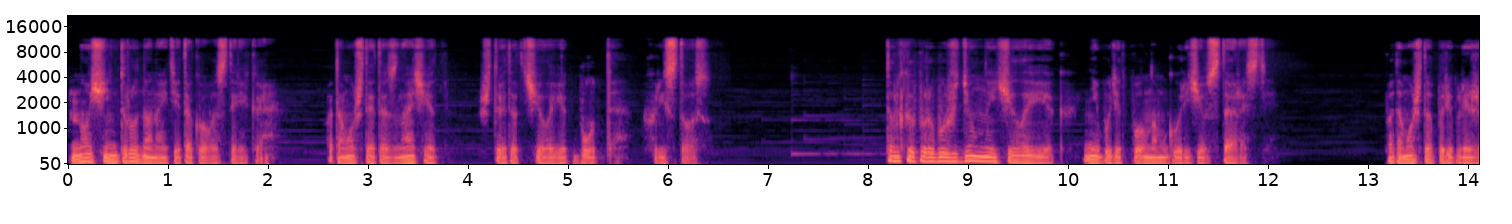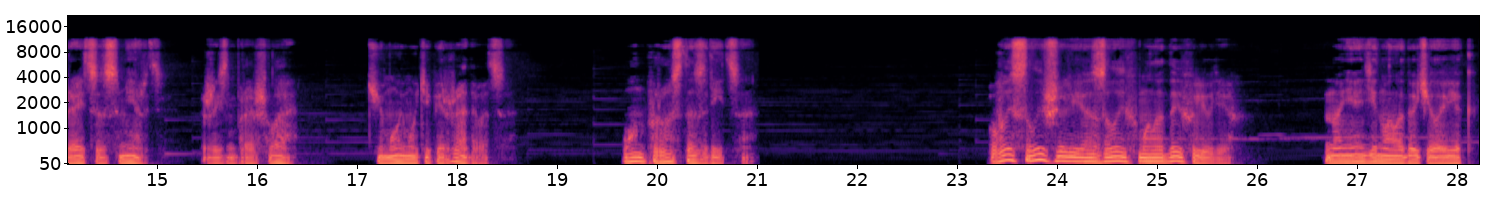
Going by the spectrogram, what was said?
Но очень трудно найти такого старика, потому что это значит, что этот человек Будда, Христос. Только пробужденный человек не будет полным горечи в старости, потому что приближается смерть, жизнь прошла, чему ему теперь радоваться? Он просто злится. Вы слышали о злых молодых людях, но ни один молодой человек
